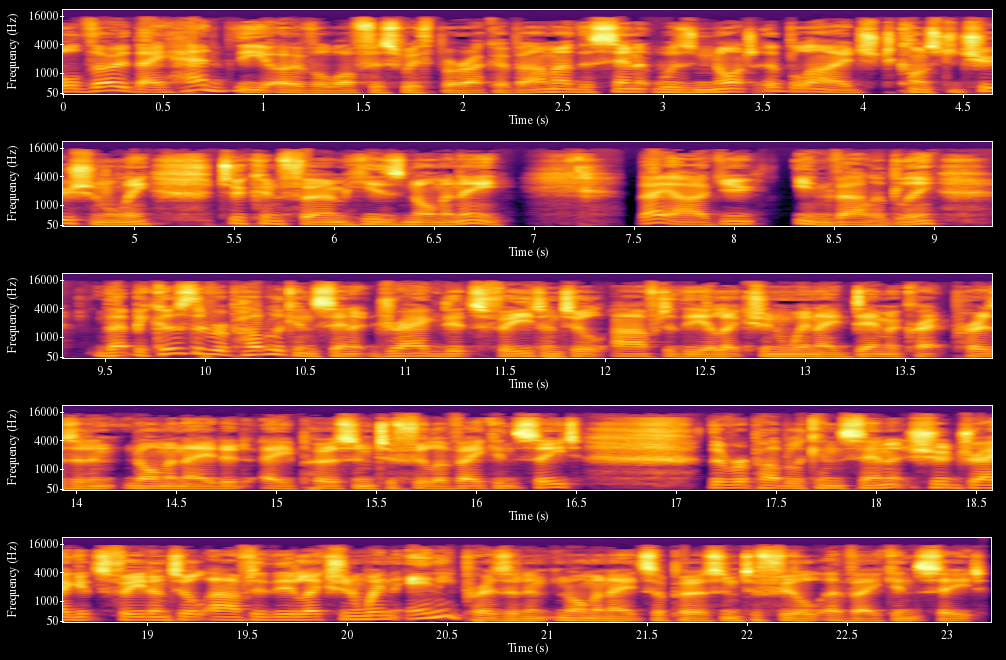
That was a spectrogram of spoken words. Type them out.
although they had the Oval Office with Barack Obama, the Senate was not obliged constitutionally to confirm his nominee. They argue, invalidly, that because the Republican Senate dragged its feet until after the election when a Democrat president nominated a person to fill a vacant seat, the Republican Senate should drag its feet until after the election when any president nominates a person to fill a vacant seat.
